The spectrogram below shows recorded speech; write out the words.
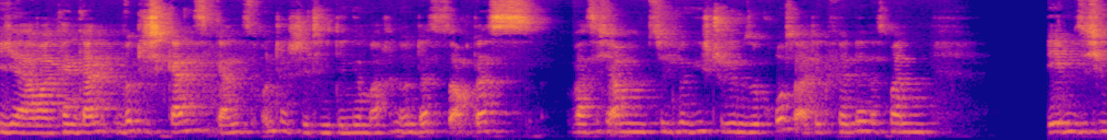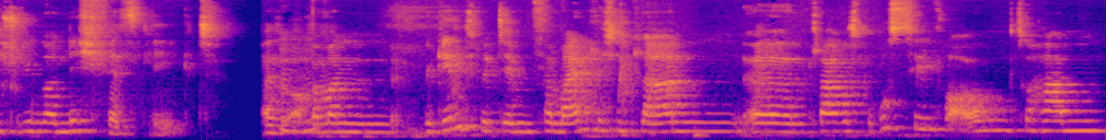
Ja, man kann ganz, wirklich ganz, ganz unterschiedliche Dinge machen. Und das ist auch das, was ich am Psychologiestudium so großartig finde, dass man eben sich im Studium noch nicht festlegt. Also mhm. auch wenn man beginnt mit dem vermeintlichen Plan, äh, ein klares Berufsziel vor Augen zu haben,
